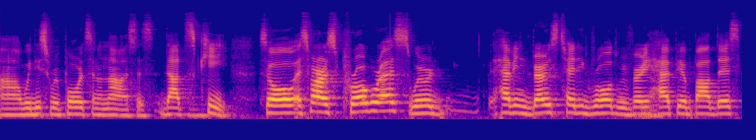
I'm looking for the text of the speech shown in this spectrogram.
uh, with these reports and analysis. That's key. So as far as progress, we're having very steady growth. We're very happy about this.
